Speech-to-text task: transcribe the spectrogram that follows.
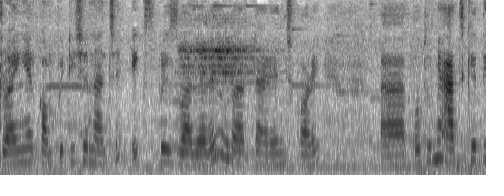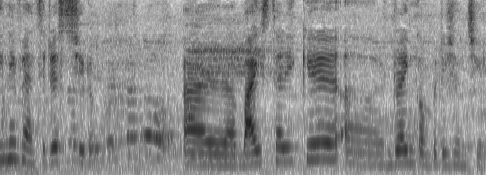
ড্রয়িংয়ের কম্পিটিশান আছে এক্সপ্রেস বাজারে, ওরা একটা অ্যারেঞ্জ করে। প্রথমে আজকের দিনে ফ্যান্সি ড্রেস ছিল, আর বাইশ তারিখে ড্রয়িং কম্পিটিশান ছিল।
